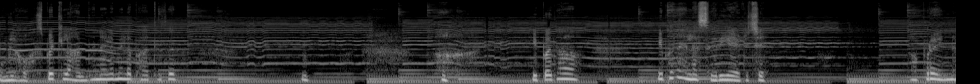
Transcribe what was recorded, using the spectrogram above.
உங்களை ஹாஸ்பிட்டலில் அந்த நிலைமையில பார்த்தது. இப்போதான் இப்பதான் இப்பதான் எல்லாம் சரியாயிடுச்சு. அப்புறம் என்ன?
